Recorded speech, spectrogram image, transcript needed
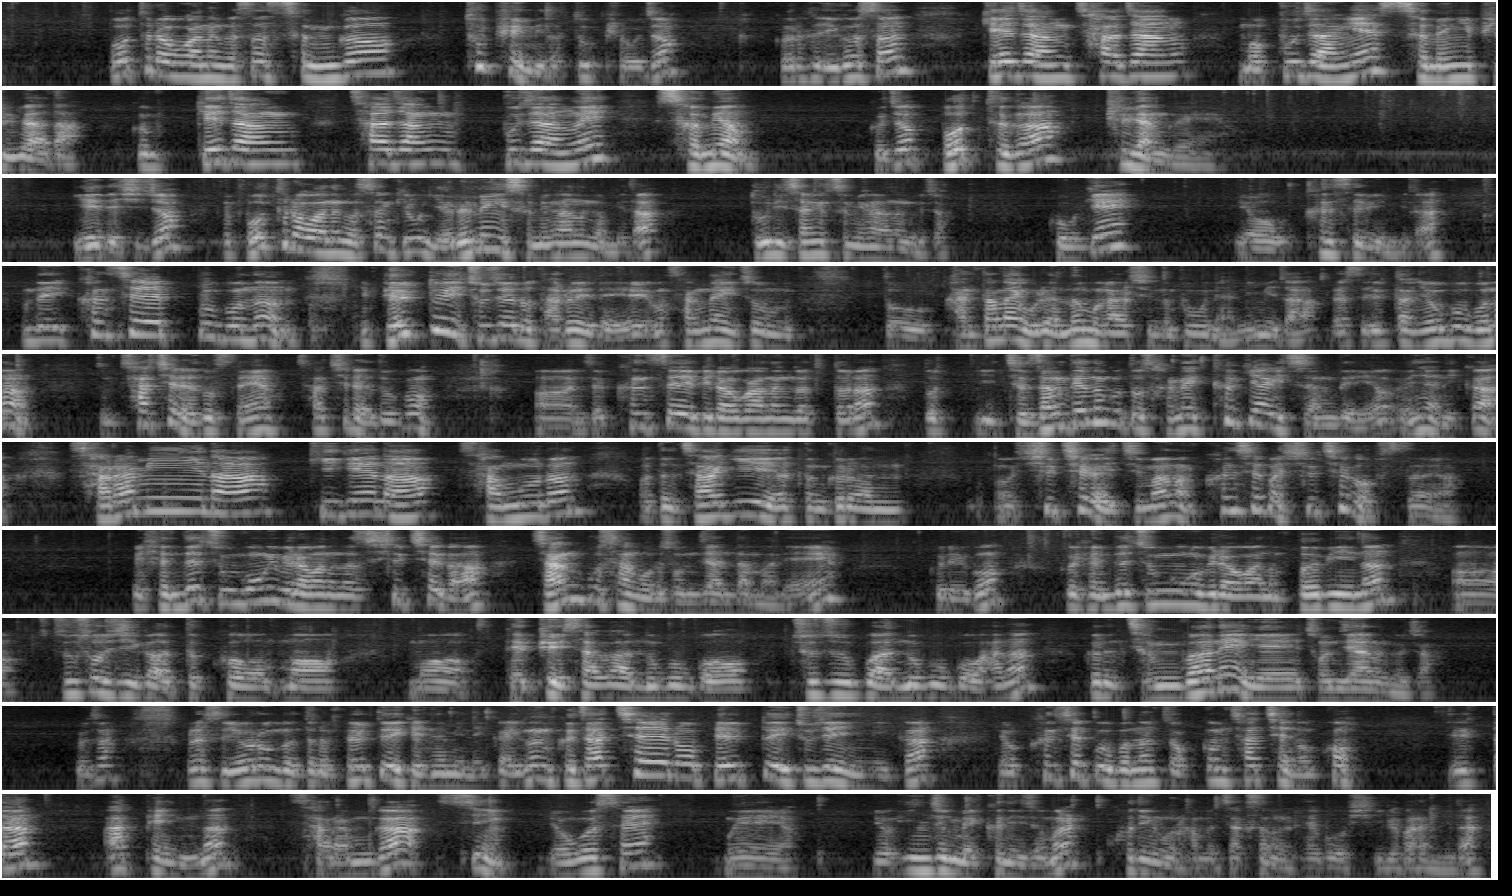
보트라고 하는 것은 선거 투표입니다. 투표죠. 그래서 이것은 계장, 차장, 뭐 부장의 서명이 필요하다. 그럼 계장, 차장, 부장의 서명 그죠? 보트가 필요한 거예요. 이해되시죠? 보트라고 하는 것은 결국 여러 명이 서명하는 겁니다. 둘 이상이 서명하는 거죠. 그게 요 컨셉입니다. 근데 이 컨셉 부분은 별도의 주제로 다뤄야 돼요. 이건 상당히 좀 또 간단하게 우리가 넘어갈 수 있는 부분이 아닙니다. 그래서 일단 이 부분은 좀 차치를 해뒀어요. 차치를 해두고 어, 이제 컨셉이라고 하는 것들은 또이 저장되는 것도 상당히 특이하게 저장돼요. 왜냐니까 사람이나 기계나 사물은 어떤 자기의 어떤 그런 어, 실체가 있지만 컨셉은 실체가 없어요. 현대 중공업이라고 하는 것은 실체가 장부상으로 존재한단 말이에요. 그리고 그 현대 중공업이라고 하는 법인은 어, 주소지가 어떻고 뭐, 뭐 대표이사가 누구고 주주가 누구고 하는 그런 정관에 의해 존재하는 거죠. 그죠? 그래서 이런 것들은 별도의 개념이니까 이건 그 자체로 별도의 주제이니까 이 컨셉 부분은 조금 차치해 놓고 일단 앞에 있는 사람과 싱 요것의 뭐예요? 요 인증 메커니즘을 코딩으로 한번 작성을 해보시길 바랍니다.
